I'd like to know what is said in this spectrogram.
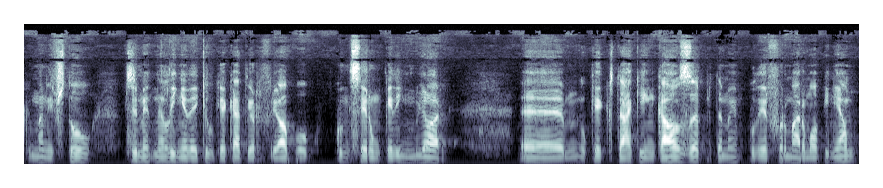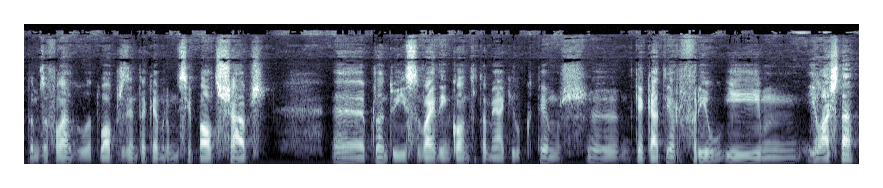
que manifestou, precisamente na linha daquilo que a Cátia referiu há pouco, conhecer um bocadinho melhor o que é que está aqui em causa, para também poder formar uma opinião. Estamos a falar do atual Presidente da Câmara Municipal de Chaves. Uh, portanto, isso vai de encontro também àquilo que temos, uh, que a Cátia referiu, e, e lá está.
